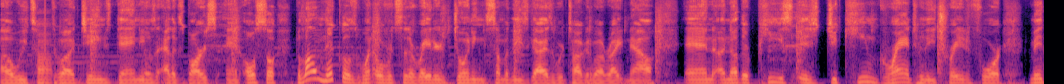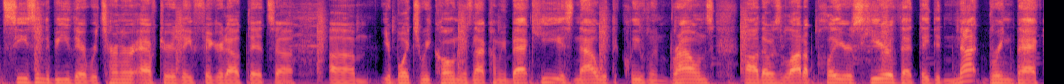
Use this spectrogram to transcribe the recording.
Uh, we talked about James Daniels, Alex Bars, and also Bilal Nichols went over to the Raiders, joining some of these guys we're talking about right now. And another piece is Jakeem Grant, who they traded for midseason to be their returner after they figured out that uh, um, your boy Tarik Cohen was not coming back. He is now with the Cleveland Browns. Uh, there was a lot of players here that they did not bring back.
